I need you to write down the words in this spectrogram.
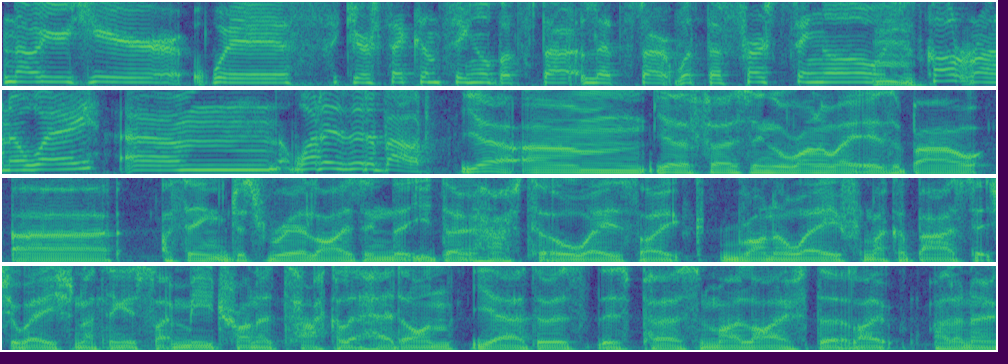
now you're here with your second single, but start, let's start with the first single, which mm. is called Runaway. Um, what is it about? Yeah, um, yeah, the first single, Runaway, is about. Uh, I think just realizing that you don't have to always like run away from like a bad situation. I think it's like me trying to tackle it head on. Yeah, there was this person in my life that like I don't know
